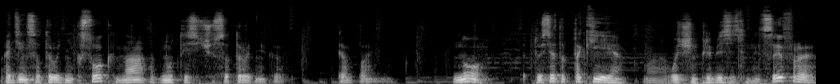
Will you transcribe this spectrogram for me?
один сотрудник СОК на одну тысячу сотрудников компании. Но, то есть это такие а, очень приблизительные цифры.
